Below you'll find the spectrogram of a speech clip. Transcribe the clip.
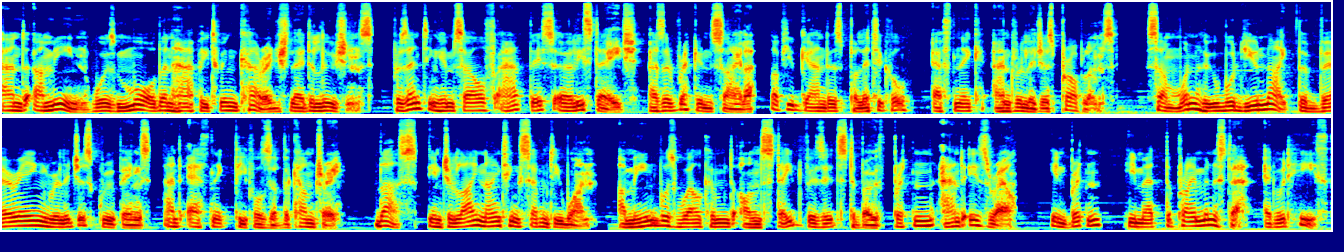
And Amin was more than happy to encourage their delusions, presenting himself at this early stage as a reconciler of Uganda's political, ethnic and religious problems, someone who would unite the varying religious groupings and ethnic peoples of the country. Thus, in July 1971, Amin was welcomed on state visits to both Britain and Israel. In Britain, he met the Prime Minister, Edward Heath,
